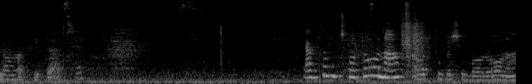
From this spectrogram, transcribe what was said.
লম্বা ফিতা আছে। একদম ছোটও না আবার খুব বেশি বড়ও না।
